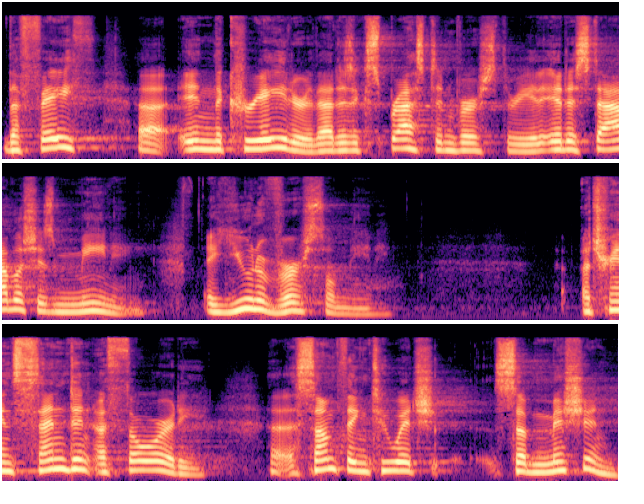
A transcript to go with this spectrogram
The faith uh, in the Creator that is expressed in verse 3, it, it establishes meaning, a universal meaning, a transcendent authority, uh, something to which submission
